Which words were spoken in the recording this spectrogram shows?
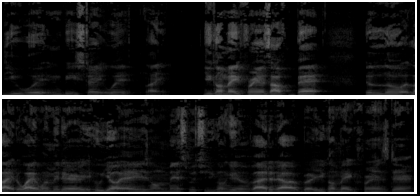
you wouldn't be straight with. Like you gonna make friends off bat. The little, like the white women there who your age gonna mess with you. You gonna get invited out, bro. You gonna make friends there.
